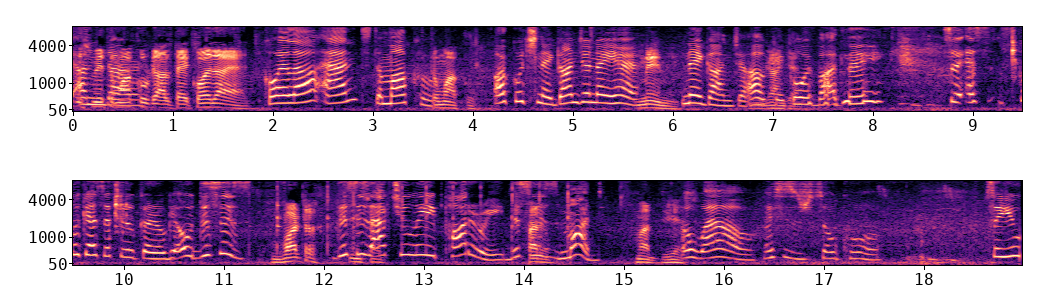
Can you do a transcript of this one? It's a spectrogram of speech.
इसमें तमाकू अंदर डालता है कोयला है कोयला and तम्बाकू तमाकू और कुछ नहीं गांजा नहीं है नहीं नहीं नहीं गांजा ओके गांजा। कोई बात नहीं so इस- इसको कैसे फिल करोगे oh this is वाटर this is actually pottery this Pottery. is mud मत यस oh wow this is so cool so you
